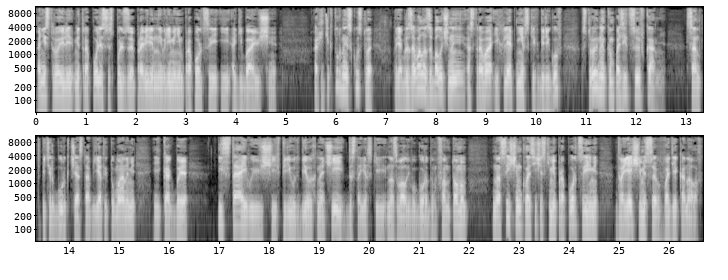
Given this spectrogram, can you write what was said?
они строили метрополис, используя проверенные временем пропорции и огибающие. Архитектурное искусство преобразовало заболоченные острова и хлябь Невских берегов в стройную композицию в камне. Санкт-Петербург, часто объятый туманами и как бы истаивающий в период белых ночей, Достоевский назвал его городом-фантомом, насыщен классическими пропорциями, двоящимися в воде каналов.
